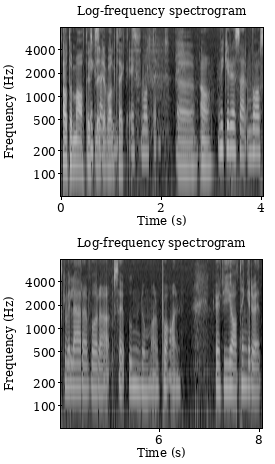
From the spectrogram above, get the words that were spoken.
automatiskt blir det Exakt. våldtäkt. Ex- våldtäkt. Eh, ja. Vilket är så här, vad ska vi lära våra så här, ungdomar och barn? Vet, jag tänker du vet,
